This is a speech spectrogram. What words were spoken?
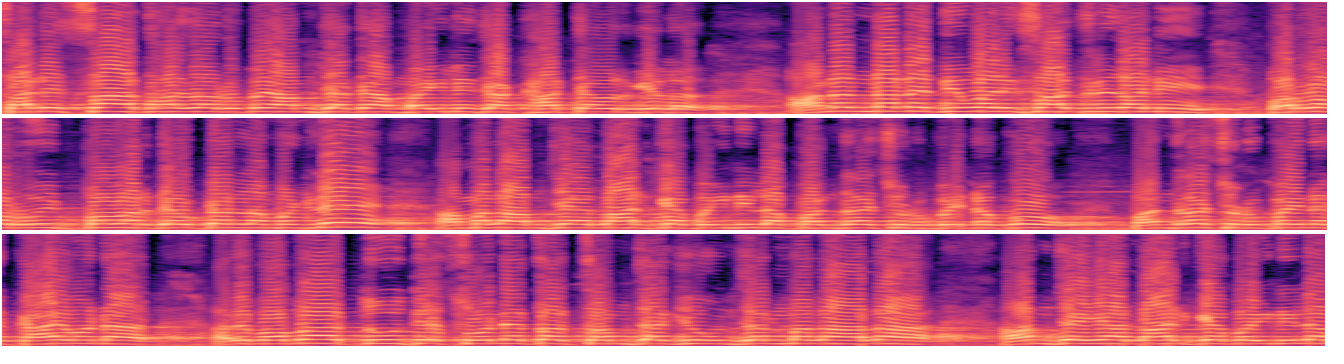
साडेसात हजार रुपये आमच्या त्या महिलेच्या खात्यावर गेलं. आनंदाने दिवाळी साजरी झाली. परवा रोहित पवार देवटांना म्हणले आम्हाला आमच्या लाडक्या बहिणीला पंधराशे रुपये नको. पंधराशे रुपयेनं काय होणार? अरे बाबा तू ते सोन्याचा चमचा घेऊन जन्माला आला. आमच्या या लाडक्या बहिणीला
